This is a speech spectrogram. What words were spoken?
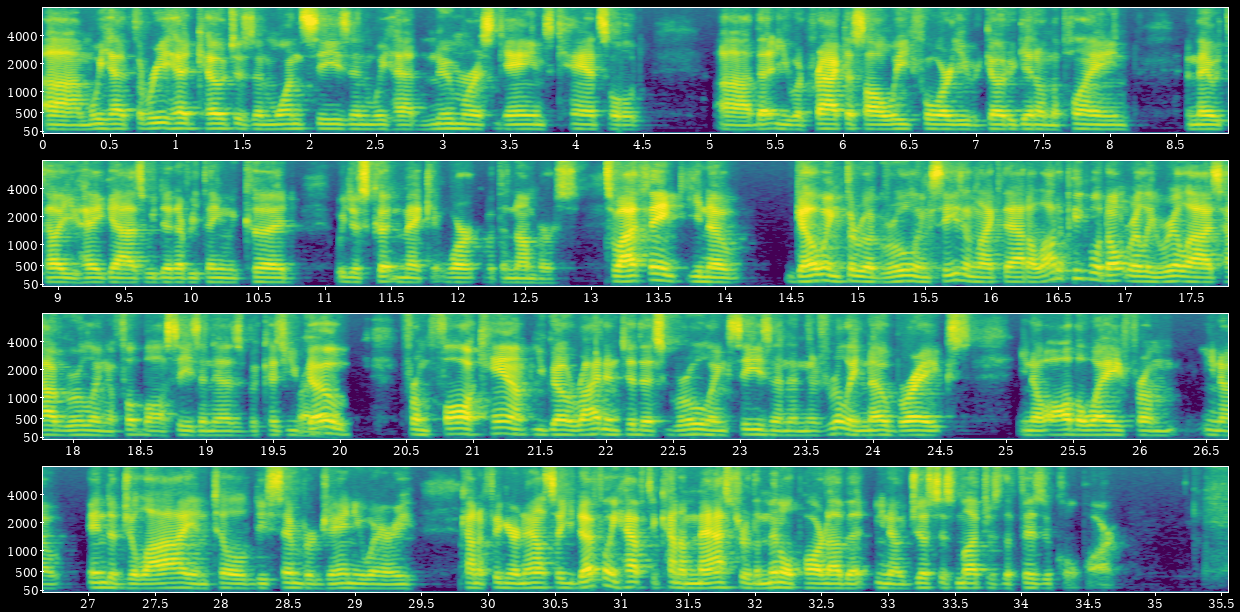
Um, we had three head coaches in one season. We had numerous games canceled uh, that you would practice all week for. You would go to get on the plane, and they would tell you, hey, guys, we did everything we could. We just couldn't make it work with the numbers. So I think, you know, going through a grueling season like that, a lot of people don't really realize how grueling a football season is because you right. go from fall camp, you go right into this grueling season, and there's really no breaks, you know, all the way from, you know, end of July until December, January, kind of figuring out. So you definitely have to kind of master the mental part of it, you know, just as much as the physical part.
